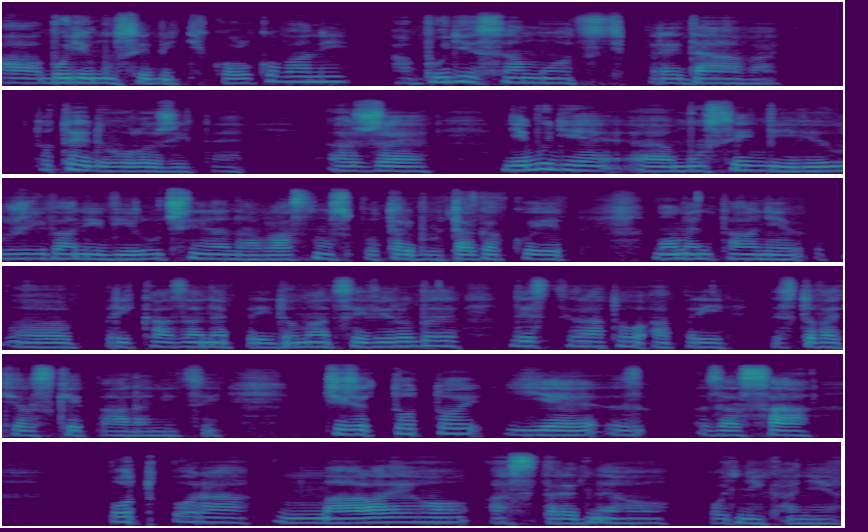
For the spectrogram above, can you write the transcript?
a bude musieť byť kolkovaný a bude sa môcť predávať. Toto je dôležité, že nebude musieť byť využívaný výlučne na vlastnú spotrebu, tak ako je momentálne prikázané pri domácej výrobe destilátov a pri pestovateľskej pálenici. Čiže toto je zasa podpora malého a stredného podnikania.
